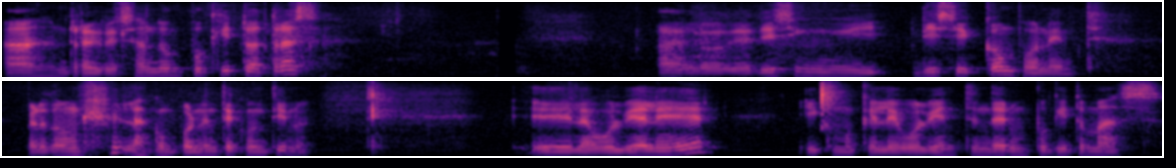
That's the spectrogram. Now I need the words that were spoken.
Ah, regresando un poquito atrás. A lo de DC, Component. Perdón, la componente continua. Eh, la volví a leer y como que le volví a entender un poquito más.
